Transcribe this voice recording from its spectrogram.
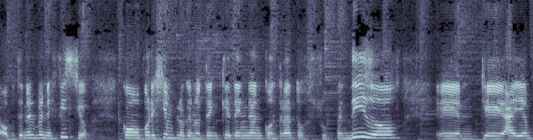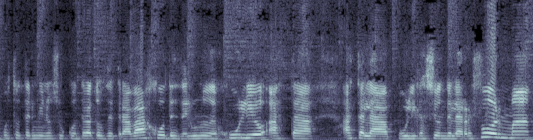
obtener beneficio, como por ejemplo que no que tengan contratos suspendidos, eh, que hayan puesto término sus contratos de trabajo desde el 1 de julio hasta, hasta la publicación de la reforma,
